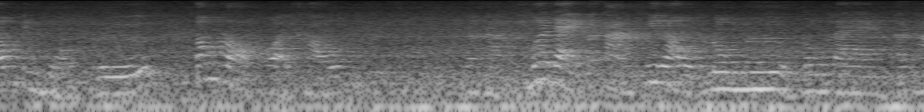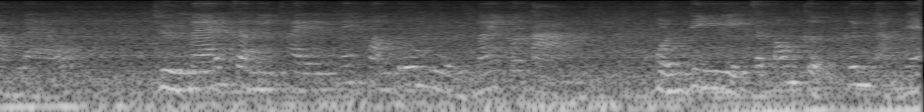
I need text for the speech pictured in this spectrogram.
ต้องเป็นห่วงหรือต้องรอคอยเขานะคะเมื่อใดก็ตามที่เราลงมือลงแรงกระทำแล้ว ถึงแม้จะมีใครให้ความร่วมมือหรือไม่ก็ตาม ผลดีจะต้องเกิดขึ้นอย่างแน่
